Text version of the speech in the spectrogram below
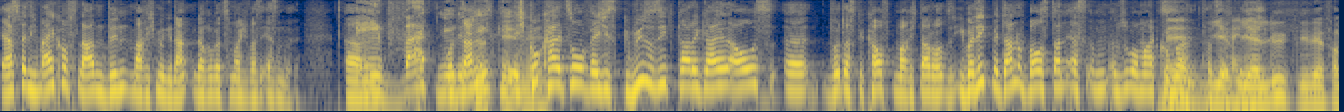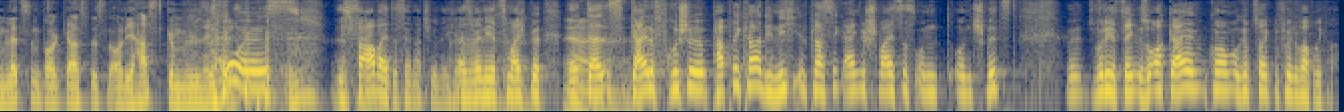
erst wenn ich im Einkaufsladen bin, mache ich mir Gedanken darüber zum Beispiel, was ich essen will. Ähm, was? Nee, und dann, geht ich gucke halt so, welches Gemüse sieht gerade geil aus, äh, wird das gekauft, mache ich daraus, überleg mir dann und baue es dann erst im, im Supermarkt zusammen. wie, tatsächlich. wie er lügt, wie wir vom letzten Podcast wissen, Olli hasst Gemüse. Rohes. Ich verarbeite es ja natürlich. Also wenn ihr jetzt zum Beispiel, äh, Ja, da ja, ist geile frische Paprika, die nicht in Plastik eingeschweißt ist und, und schwitzt, würde ich jetzt denken, so, ach geil, komm, gibt's heute gefüllte Paprika.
